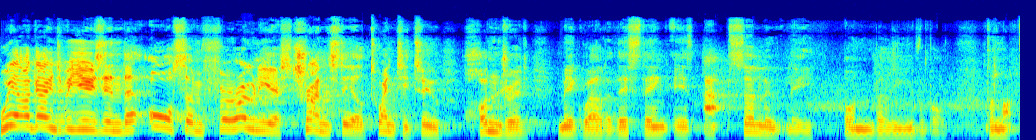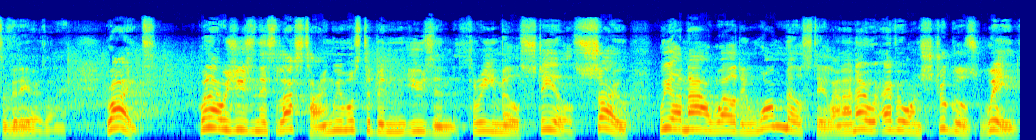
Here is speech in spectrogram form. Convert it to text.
We are going to be using the awesome Fronius TransSteel 2200 MIG welder. This thing is absolutely unbelievable. I've done lots of videos on it. Right, when I was using this last time, we must have been using 3 mil steel. So we are now welding 1 mil steel, and I know everyone struggles with,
